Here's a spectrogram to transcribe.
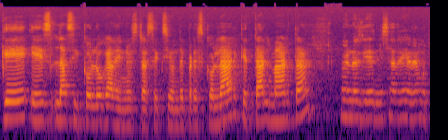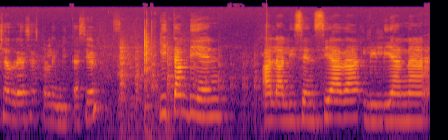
que es la psicóloga de nuestra sección de preescolar. ¿Qué tal, Marta? Buenos días, Miss Adriana. Muchas gracias por la invitación. Y también a la licenciada Liliana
